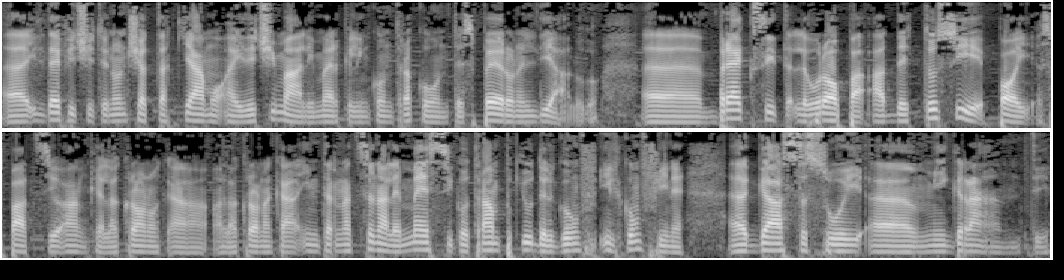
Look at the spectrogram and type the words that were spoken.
uh, il deficit non ci attacchiamo ai decimali, Merkel incontra Conte, spero nel dialogo. Brexit, l'Europa ha detto sì, poi spazio anche alla cronaca, alla cronaca internazionale, Messico, Trump chiude il, gonf- il confine, gas sui migranti.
